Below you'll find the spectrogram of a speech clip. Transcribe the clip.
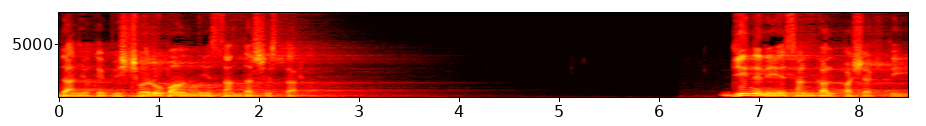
దాని యొక్క విశ్వరూపాన్ని సందర్శిస్తారు. దీనినే సంకల్ప శక్తి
